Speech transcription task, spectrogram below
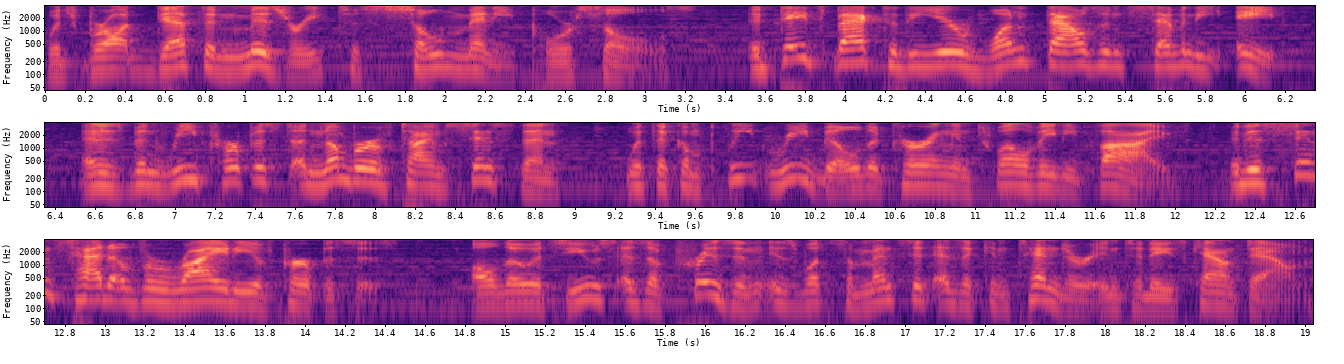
which brought death and misery to so many poor souls. It dates back to the year 1078 and has been repurposed a number of times since then, with the complete rebuild occurring in 1285. It has since had a variety of purposes, although its use as a prison is what cements it as a contender in today's countdown.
